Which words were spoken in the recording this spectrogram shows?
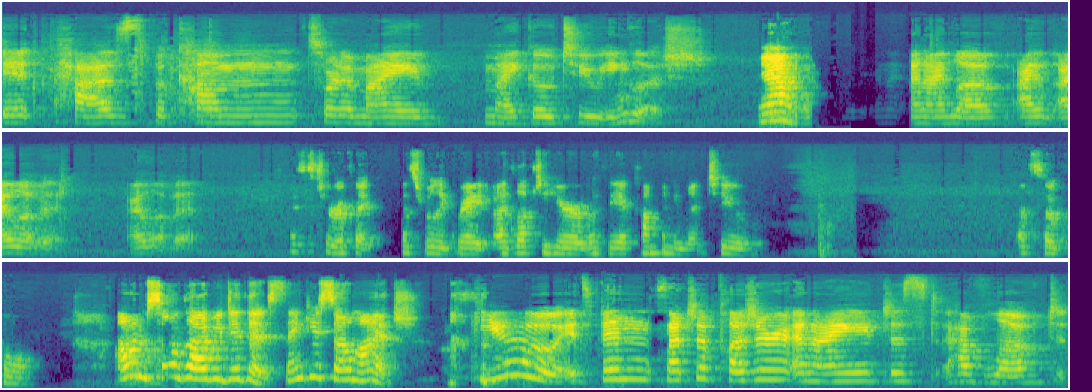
it has become sort of my my go to English. you Yeah. know? Love I I love it. I love it. That's terrific. That's really great. I'd love to hear it with the accompaniment too. That's so cool. Oh, I'm so glad we did this. Thank you so much. Thank you. It's been such a pleasure, and I just have loved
